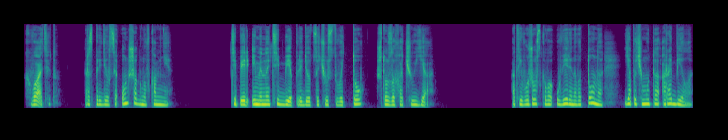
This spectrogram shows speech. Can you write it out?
«Хватит», — распорядился он, шагнув ко мне. «Теперь именно тебе придется чувствовать то, что захочу я». От его жесткого, уверенного тона я почему-то оробела,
